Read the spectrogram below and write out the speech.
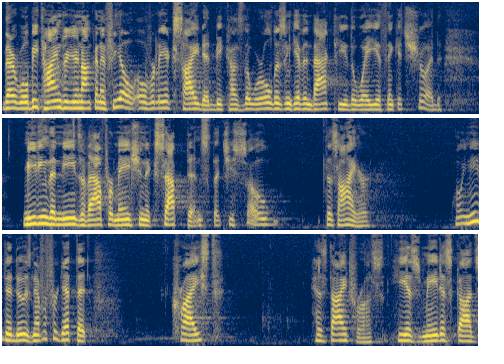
There will be times where you're not going to feel overly excited because the world isn't given back to you the way you think it should. Meeting the needs of affirmation, acceptance that you so desire. What we need to do is never forget that Christ has died for us. He has made us God's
